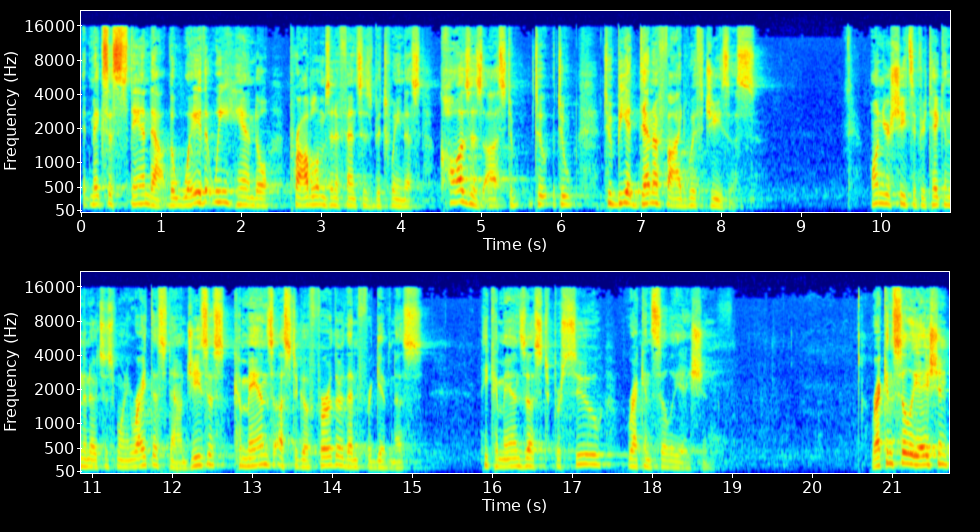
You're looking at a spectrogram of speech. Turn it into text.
It makes us stand out. The way that we handle problems and offenses between us causes us to, to, to, to be identified with Jesus. On your sheets, if you're taking the notes this morning, write this down. Jesus commands us to go further than forgiveness, He commands us to pursue reconciliation. Reconciliation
